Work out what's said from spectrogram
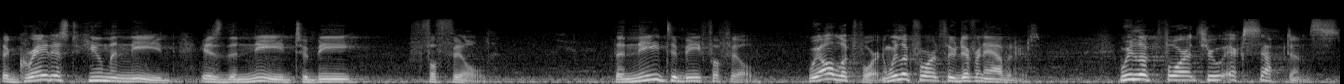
The greatest human need is the need to be fulfilled. The need to be fulfilled. We all look for it, and we look for it through different avenues. We look for it through acceptance.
